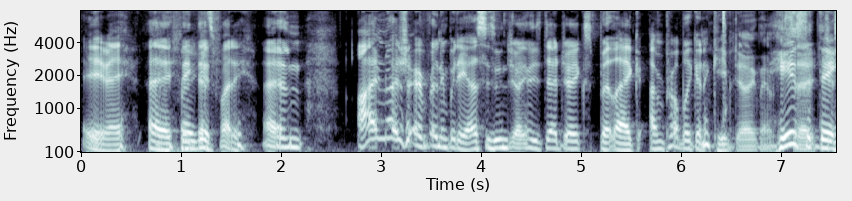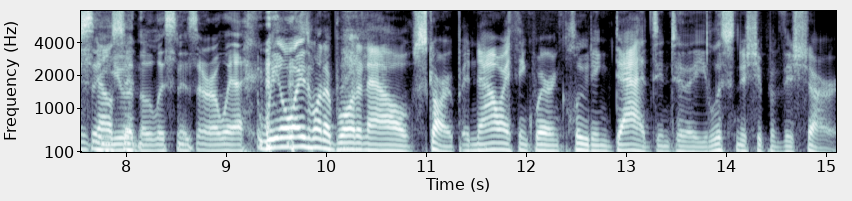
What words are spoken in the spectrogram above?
anyway, I think good. that's funny. And I'm not sure if anybody else is enjoying these dad jokes, but like, I'm probably going to keep doing them. Here's So the thing, so you and the listeners are aware. we always want to broaden our scope, and now I think we're including dads into the listenership of this show.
